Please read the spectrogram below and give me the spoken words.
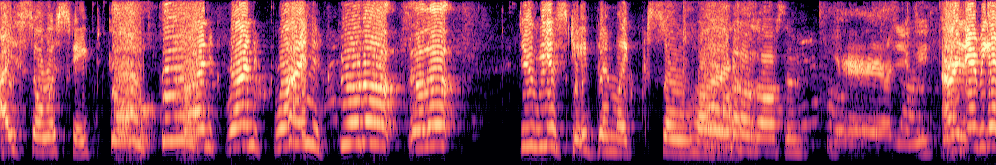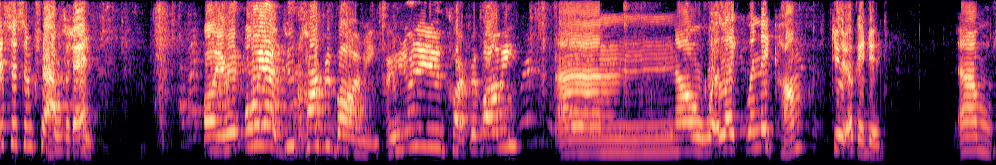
I so escaped. Go, go. Run, run, run! Build up, build up. Dude, we escaped them like so Oh, hard. that was awesome. Yeah, dude, we did Alright, dude, we gotta set some traps, okay? Oh, oh yeah, do carpet bombing. Are you doing to do carpet bombing? Um, no, what, like when they come, dude. Okay, dude. Um,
